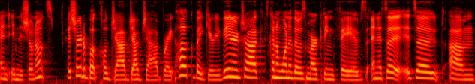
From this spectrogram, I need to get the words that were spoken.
and in the show notes. I shared a book called Jab Jab Jab Right Hook by Gary Vaynerchuk. It's kind of one of those marketing faves, and it's a it's a um,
